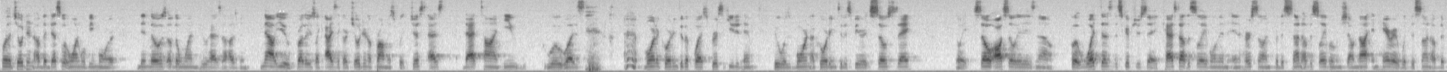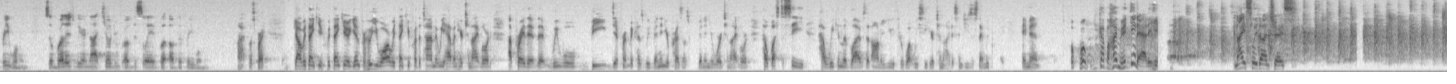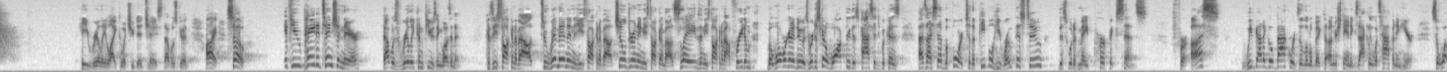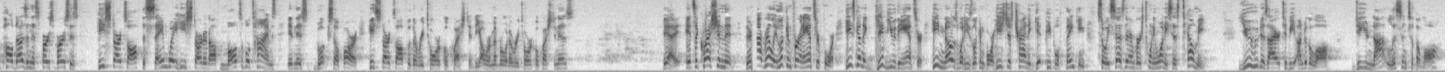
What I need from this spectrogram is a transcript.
For the children of the desolate one will be more than those of the one who has a husband. Now you, brothers like Isaac, are children of promise, but just as that time he who was born according to the flesh persecuted him who was born according to the Spirit, so say, oh, wait, so also it is now. But what does the Scripture say? Cast out the slave woman and her son, for the son of the slave woman shall not inherit with the son of the free woman. So, brothers, we are not children of the slave, but of the free woman. All right, let's pray. God, we thank you. We thank you again for who you are. We thank you for the time that we have in here tonight, Lord. I pray that, that we will be different because we've been in your presence, we've been in your word tonight, Lord. Help us to see how we can live lives that honor you through what we see here tonight. It's in Jesus' name we pray. Amen. Oh, whoa, you got behind me. Get out of here. Nicely done, Chase. He really liked what you did, Chase. That was good. All right, so if you paid attention there, that was really confusing, wasn't it? Because he's talking about two women, and he's talking about children, and he's talking about slaves, and he's talking about freedom. But what we're going to do is we're just going to walk through this passage because, as I said before, to the people he wrote this to, this would have made perfect sense. For us, we've got to go backwards a little bit to understand exactly what's happening here. So, what Paul does in this first verse is he starts off the same way he started off multiple times in this book so far. He starts off with a rhetorical question. Do y'all remember what a rhetorical question is? Yeah, it's a question that they're not really looking for an answer for. He's going to give you the answer. He knows what he's looking for. He's just trying to get people thinking. So he says there in verse 21, he says, Tell me, you who desire to be under the law, do you not listen to the law?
